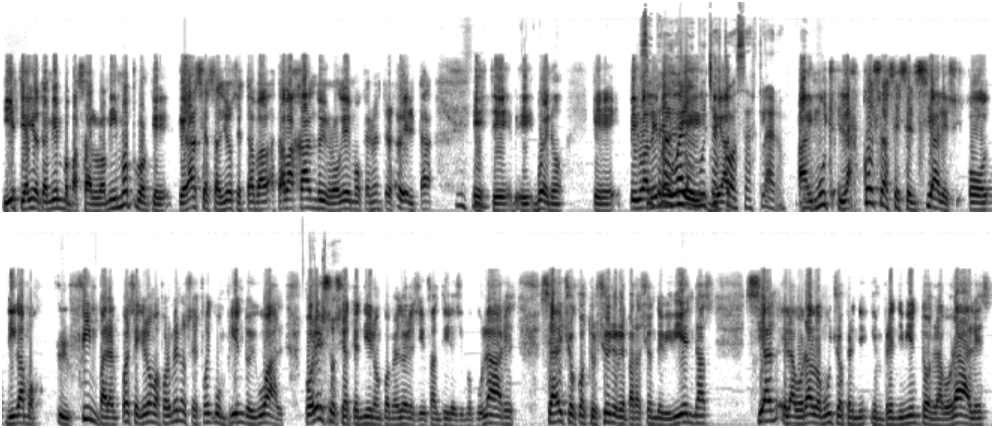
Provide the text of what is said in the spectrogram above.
Y este año también va a pasar lo mismo porque gracias a Dios está, está bajando y roguemos que no entre la Delta. este, eh, bueno, eh, pero además hay muchas cosas, claro. Hay muchas, las cosas esenciales o digamos el fin para el cual se creó más por menos se fue cumpliendo igual. Por eso se atendieron comedores infantiles y populares, se ha hecho construcción y reparación de viviendas, se han elaborado muchos emprendimientos laborales,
